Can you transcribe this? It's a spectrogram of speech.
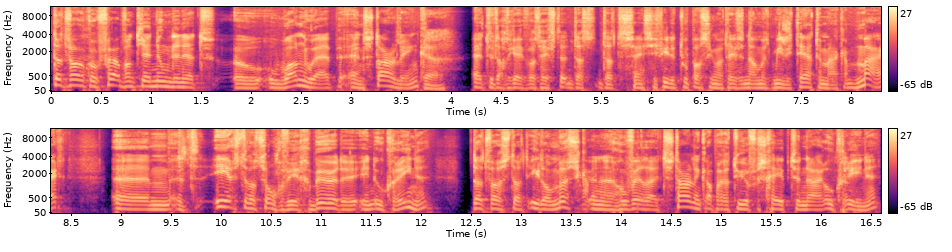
dat wou ik ook vragen, want jij noemde net uh, OneWeb en Starlink. Ja. En toen dacht ik even, wat heeft, dat, dat zijn civiele toepassingen, wat heeft het nou met militair te maken? Maar um, het eerste wat zo ongeveer gebeurde in Oekraïne, dat was dat Elon Musk een hoeveelheid Starlink-apparatuur verscheepte naar Oekraïne.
